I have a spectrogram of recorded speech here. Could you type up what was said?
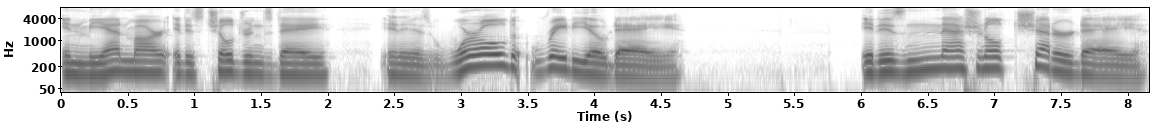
In Myanmar, it is Children's Day. It is World Radio Day. It is National Cheddar Day.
